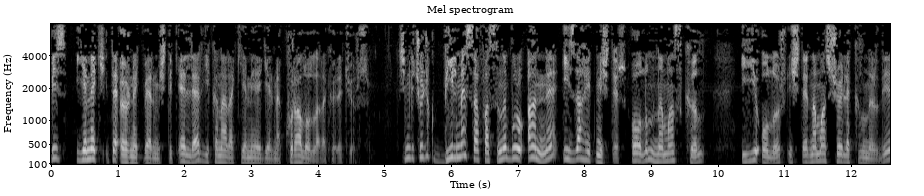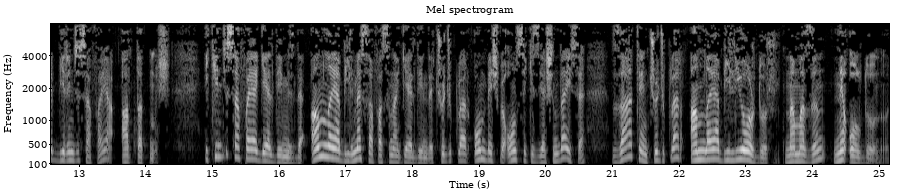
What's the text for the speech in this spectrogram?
biz yemekte örnek vermiştik. Eller yıkanarak yemeğe gelme kural olarak öğretiyoruz. Şimdi çocuk bilme safhasını bu anne izah etmiştir. Oğlum namaz kıl, iyi olur, işte namaz şöyle kılınır diye birinci safhaya atlatmış. İkinci safhaya geldiğimizde anlayabilme safhasına geldiğinde çocuklar 15 ve 18 yaşında ise zaten çocuklar anlayabiliyordur namazın ne olduğunu,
